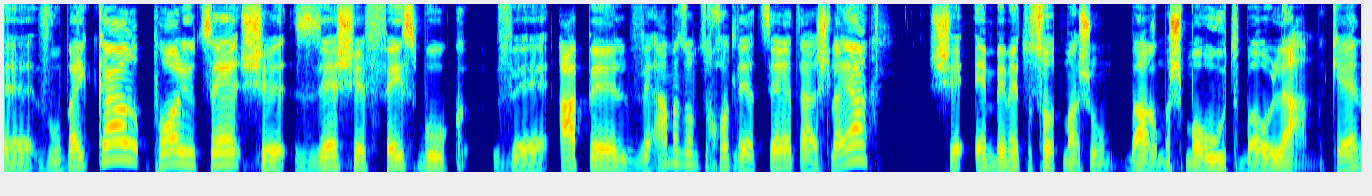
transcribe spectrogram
והוא בעיקר פועל יוצא שזה שפייסבוק ואפל ואמזון צריכות לייצר את האשליה שהן באמת עושות משהו בר משמעות בעולם, כן?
